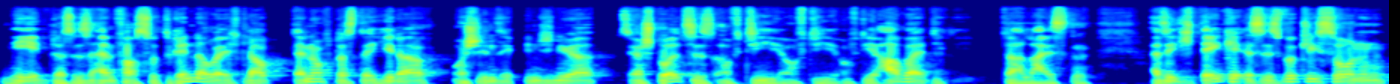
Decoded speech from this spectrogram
Nee, das ist einfach so drin, aber ich glaube dennoch, dass da jeder Bosch-Ingenieur sehr stolz ist auf die, auf die, auf die Arbeit, die die da leisten. Also ich denke, es ist wirklich so ein,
